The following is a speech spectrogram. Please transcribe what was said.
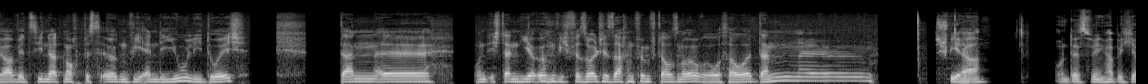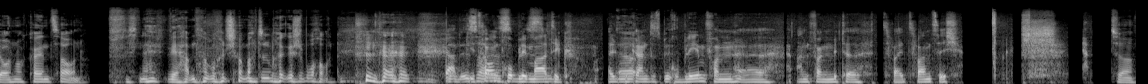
ja, wir ziehen das noch bis irgendwie Ende Juli durch, dann äh, und ich dann hier irgendwie für solche Sachen 5000 Euro raushaue, dann äh, schwierig. Ja, und deswegen habe ich hier auch noch keinen Zaun. Ne, wir haben da wohl schon mal drüber gesprochen. ja, die Zaunproblematik. Altbekanntes ja, Problem von äh, Anfang, Mitte 2020. Tja,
